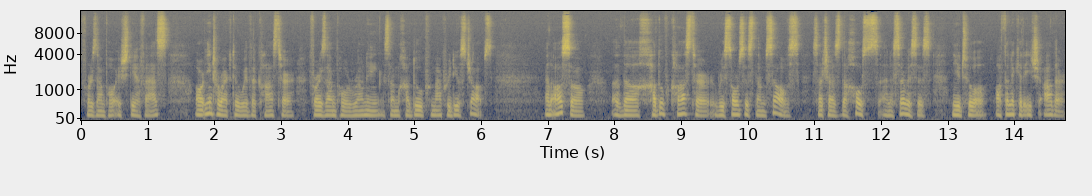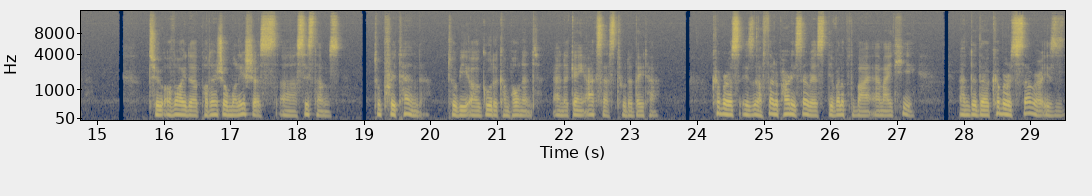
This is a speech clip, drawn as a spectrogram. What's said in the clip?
for example, HDFS or interact with the cluster, for example, running some Hadoop MapReduce jobs. And also, uh, the Hadoop cluster resources themselves, such as the hosts and services, need to authenticate each other to avoid uh, potential malicious uh, systems to pretend to be a good component and gain access to the data. Kerberos is a third-party service developed by MIT, and the Kerberos server is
